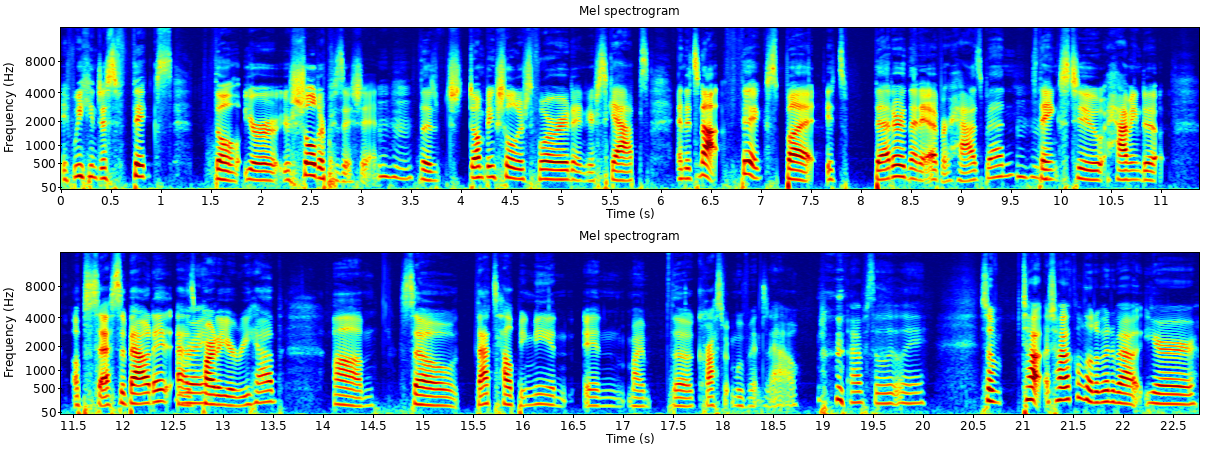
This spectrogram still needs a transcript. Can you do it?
if we can just fix the your your shoulder position Mhm. the sh- dumping shoulders forward and your scaps and it's not fixed but it's better than it ever has been Mhm. thanks to having to obsess about it as Right. part of your rehab um, so that's helping me in in my the CrossFit movements now Absolutely. So ta- talk a little bit about your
